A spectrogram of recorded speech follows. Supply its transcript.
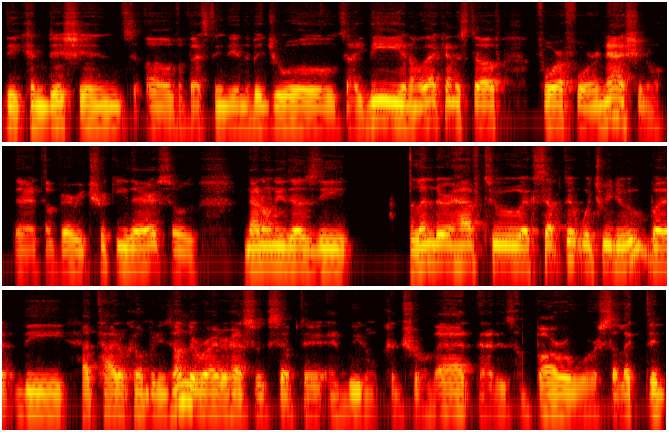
the conditions of vesting the individual's ID and all that kind of stuff for a foreign national. That's very tricky there. So not only does the lender have to accept it, which we do, but the uh, title company's underwriter has to accept it, and we don't control that. That is a borrower selected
